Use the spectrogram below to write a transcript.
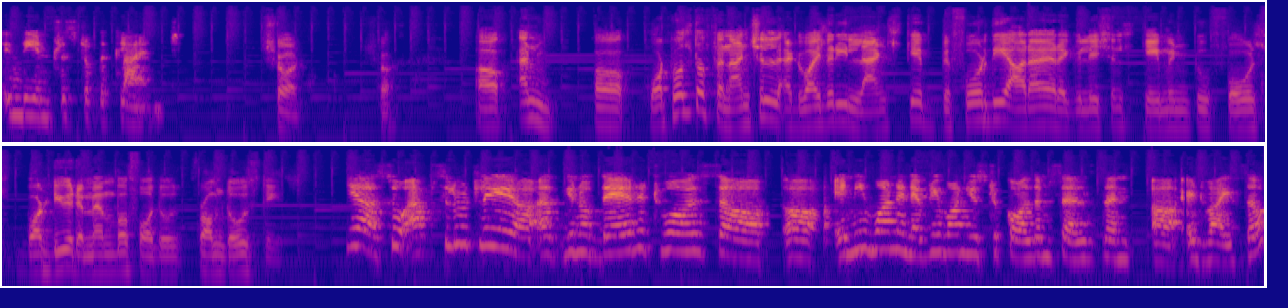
in the interest of the client Sure, sure. Uh, and uh, what was the financial advisory landscape before the RIA regulations came into force? What do you remember for those from those days? Yeah, so absolutely, uh, uh you know, there it was uh, uh, anyone and everyone used to call themselves an advisor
